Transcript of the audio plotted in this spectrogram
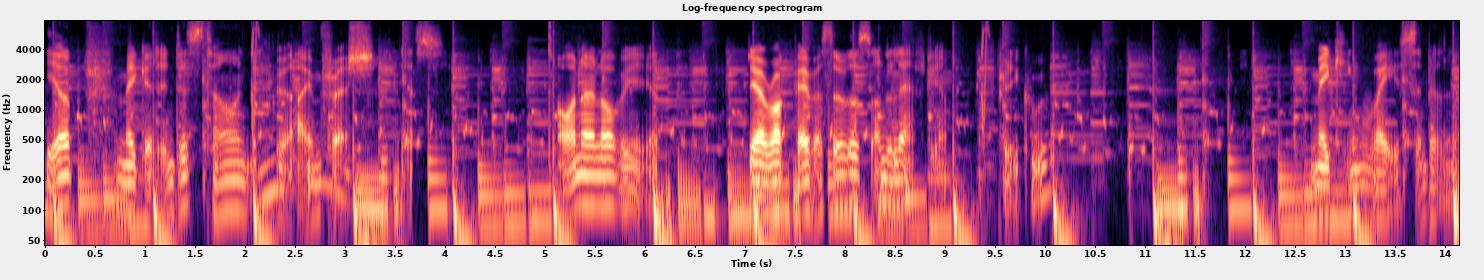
Yep, make it in this town. I'm fresh, yes. Honor lobby, yep. There rock, paper, scissors on the left, yeah. Pretty cool making waves in Berlin.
